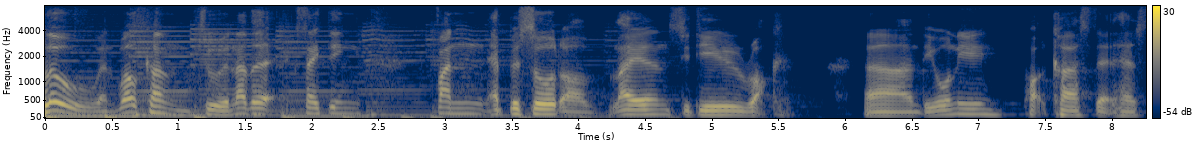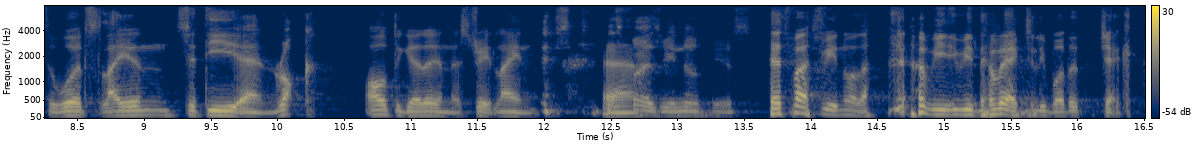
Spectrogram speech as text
Hello and welcome to another exciting, fun episode of Lion City Rock, uh, the only podcast that has the words Lion City and Rock all together in a straight line. As Uh, far as we know, yes. as far as we know, lah. we, we never actually bothered to check.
